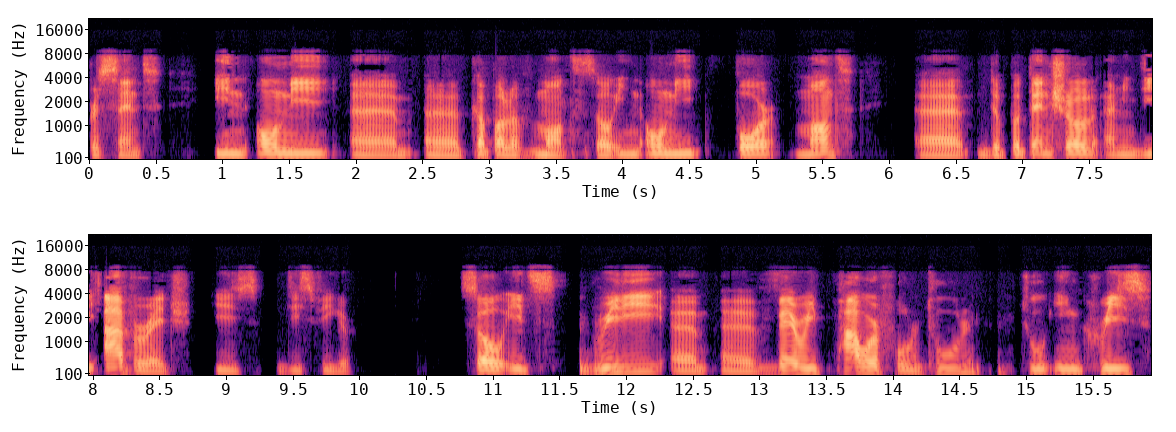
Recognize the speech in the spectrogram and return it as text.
uh, in only um, a couple of months. So in only four months, uh, the potential, I mean, the average is this figure. So it's really a, a very powerful tool to increase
